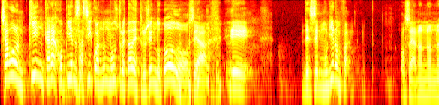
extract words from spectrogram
Chabón, ¿quién carajo piensa así cuando un monstruo está destruyendo todo? O sea, eh, de- se murieron. O sea, no, no, no.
